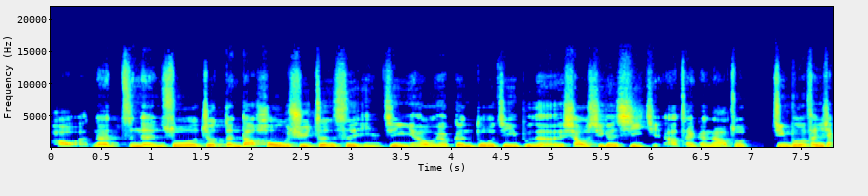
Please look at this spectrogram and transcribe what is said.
好啊，那只能说就等到后续正式引进以后，有更多进一步的消息跟细节，然后再跟大家做进一步的分享。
